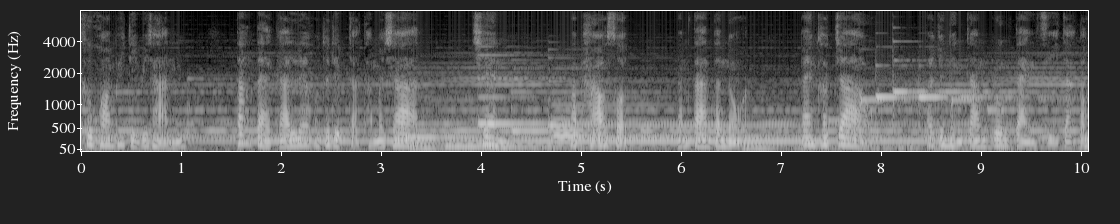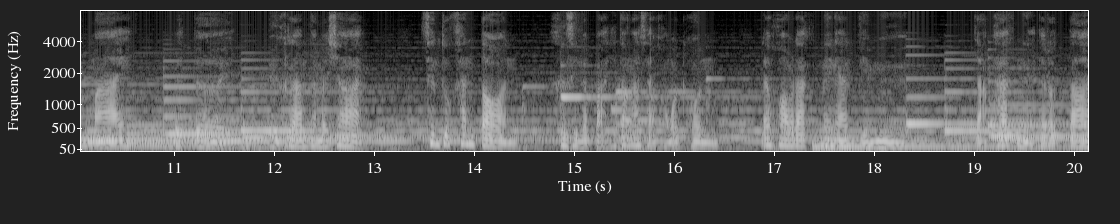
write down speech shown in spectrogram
คือความพิถีพิถัน ตั้งแต่การเลือกวัตถุดิบจากธรรมชาติ เช่น มะพร้าวสด น้ำตาลโตโนด แป้งข้าวเจ้า ไปจนถึงการปรุงแต่งสีจากดอกไม้ใบเตย หรือครามธรรมชาติ ซึ่งทุกขั้นตอนคือศิลปะที่ต้องอาศัยความอดทน และความรักในงานฝีมือ จากภาคเหนือจรดใต้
